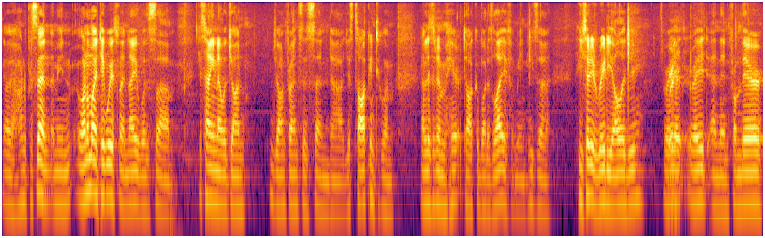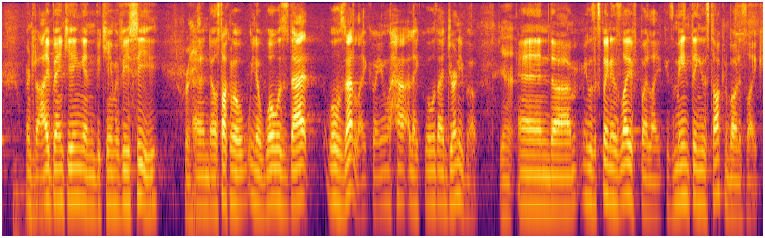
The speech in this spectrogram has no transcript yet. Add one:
Yeah, hundred percent. I mean, one of my takeaways from that night was um, just hanging out with John, John Francis, and uh, just talking to him and listening to him hear, talk about his life. I mean, he's a he studied radiology, right? Right, and then from there went into iBanking and became a VC. Right. And I was talking about, you know, what was that? What was that like? You know, how, like what was that journey about? Yeah. And um, he was explaining his life, but like his main thing he was talking about is like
